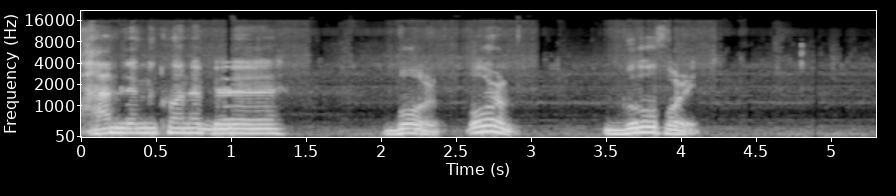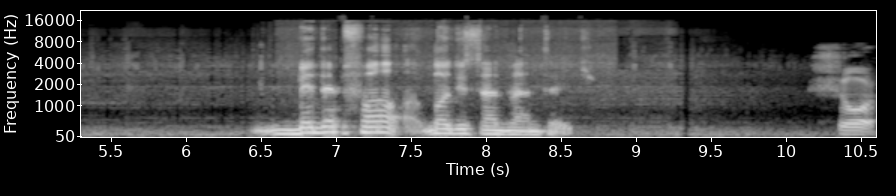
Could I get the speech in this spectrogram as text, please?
حمله می‌کنه به برگ. برگ گو فوری. به دفاع با دیس ادوانتیج sure.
